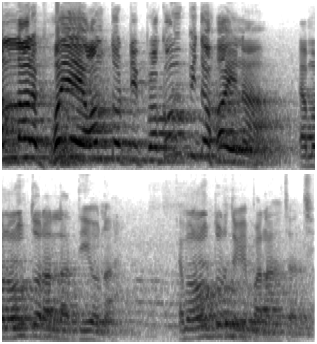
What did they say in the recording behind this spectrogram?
আল্লাহর ভয়ে অন্তরটি প্রকম্পিত হয় না, এমন অন্তর আল্লাহ দিও না, এমন অন্তর থেকে পানাহ চাচ্ছি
